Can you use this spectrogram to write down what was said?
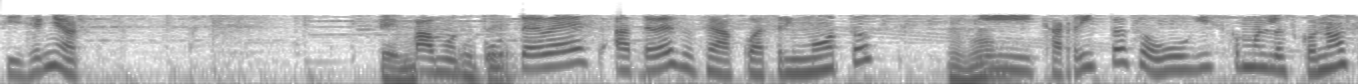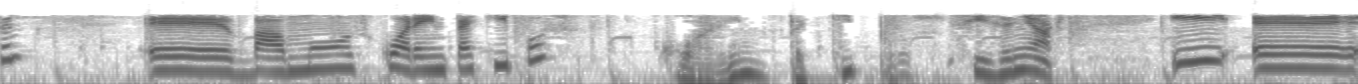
Sí, señor. En Vamos, UTV. UTVs, ATVs, o sea, cuatrimotos Ujú. y carritos o buggies como los conocen. Eh, vamos 40 equipos. 40 equipos. Sí, señor. Y eh,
